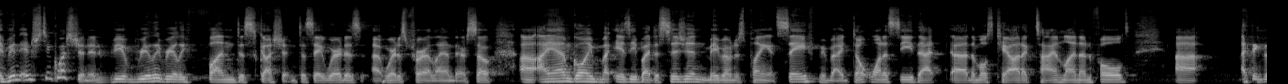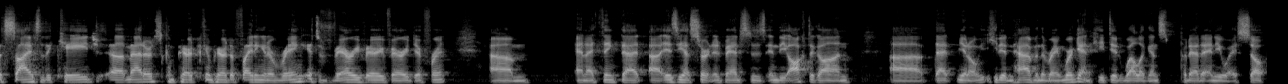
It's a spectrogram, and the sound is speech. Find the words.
it'd be an interesting question. It'd be a really, really fun discussion to say where does uh, where does Pereira land there. So uh, I am going by Izzy by decision. Maybe I'm just playing it safe. Maybe I don't want to see that uh, the most chaotic timeline unfold. Uh, I think the size of the cage uh, matters compared to, compared to fighting in a ring. It's very, very, very different. Um, and I think that uh, Izzy has certain advantages in the octagon uh, that you know he didn't have in the ring. Where again, he did well against Pereira anyway. So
